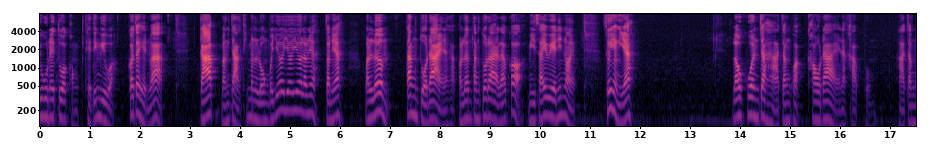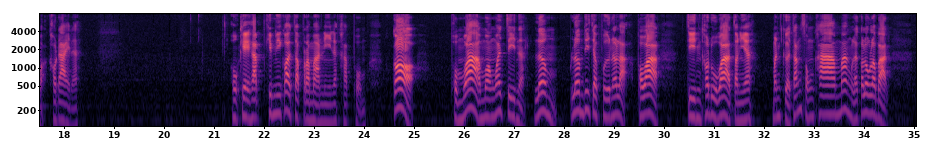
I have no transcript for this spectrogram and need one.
ดูในตัวของ Trading View อะก็จะเห็นว่ากราฟหลังจากที่มันลงไปเยอะๆแล้วเนี่ย ตอนนี้มันเริ่มตั้งตัวได้นะครับ มันเริ่มตั้งตัวได้แล้วก็มีไซด์เวย์นิดหน่อย ซึ่งอย่างเงี้ย เราควรจะหาจังหวะเข้าได้นะครับผมหาจังหวะเข้าได้นะ โอเคครับ คลิปนี้ก็จะประมาณนี้นะครับผมก็ผมว่ามองว่าจีนอะเริ่มเริ่มที่จะฟื้นแล้วล่ะ เพราะว่าจีนเขาดูว่าตอนนี้มันเกิดทั้งสงครามมั่งแล้วก็โรคระบาด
